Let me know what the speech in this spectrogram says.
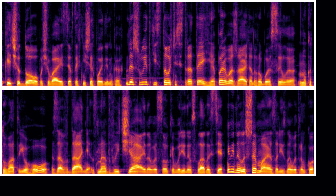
який чудово почувається в технічних поєдинках, де швидкість, точність і стратегія переважають над грубою силою. Нокатувати його завдання з надзвичайно високим рівнем складності. Він не лише має залізну витримку,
